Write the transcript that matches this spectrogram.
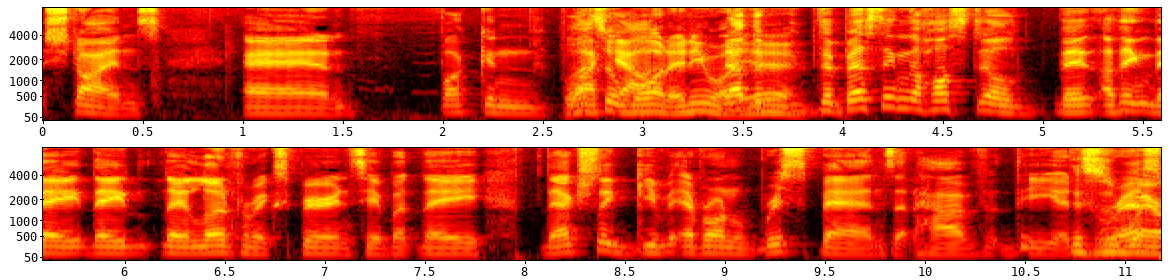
steins, and fucking That's a blackout. lot anyway, Now, the, yeah. the best thing the hostel, they, I think they they they learn from experience here, but they they actually give everyone wristbands that have the address of the I'm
